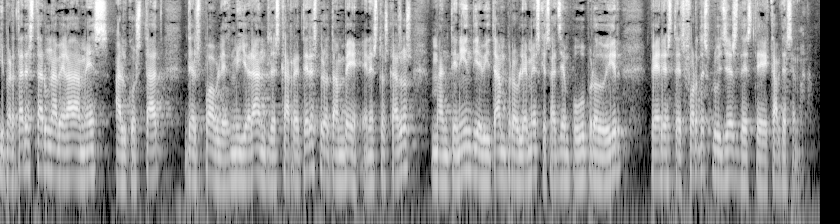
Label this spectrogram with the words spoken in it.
i per tant estar una vegada més al costat dels pobles, millorant les carreteres, però també, en aquests casos, mantenint i evitant problemes que s'hagin pogut produir per aquestes fortes pluges d'este cap de setmana.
